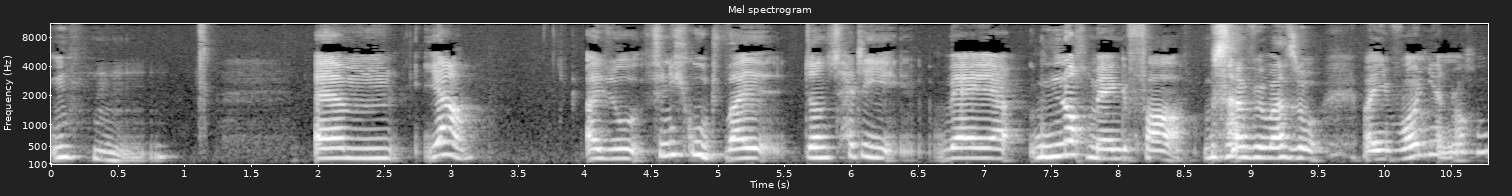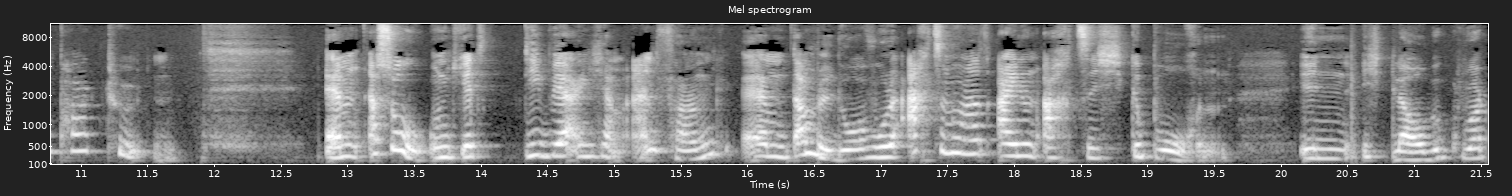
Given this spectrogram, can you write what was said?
Mhm. Ähm, ja, also finde ich gut, weil sonst hätte wäre ja noch mehr in Gefahr, sagen wir mal so, weil die wollen ja noch ein paar töten. Ähm, ach so, und jetzt die wäre eigentlich am Anfang. Ähm, Dumbledore wurde 1881 geboren. In, ich glaube, God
